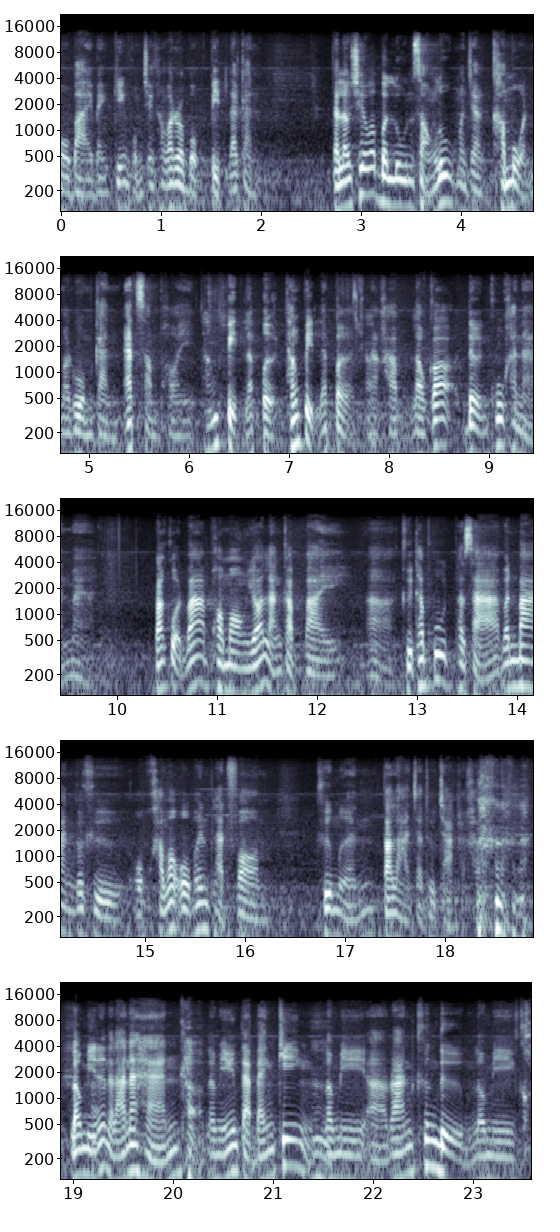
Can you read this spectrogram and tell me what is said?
Mobile Banking ผมใช้คำว่าระบบปิดแล้วกัน แต่เราเชื่อว่าบอลลูนสองลูกมันจะขมวดมารวมกัน at some point ทั้งปิดและเปิด ทั้งปิดและเปิดครับนะครับ เราก็เดินคู่ขนานมา ปรากฏว่าพอมองย้อนหลังกลับไปอ่าคือถ้าพูดภาษาบ้านๆก็คือโอ้คำว่า Open Platform คือเหมือนตลาดจตุจักรอะครับ เรามีตั้งแต่ร้านอาหารครับเรามีตั้งแต่แบงกิ้ง เรามีอ่าร้านเครื่องดื่ม เรามีข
